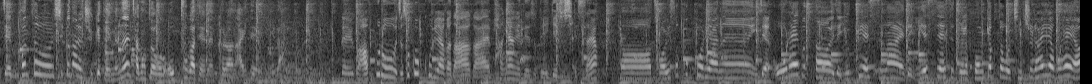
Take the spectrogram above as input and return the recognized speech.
이제 컨트롤 시그널을 주게 되면은 자동적으로 오프가 되는 그런 아이템입니다. 네, 이거 앞으로 이제 소코코리아가 나아갈 방향에 대해서도 얘기해 주시겠어요? 어, 저희 소코코리아는 이제 올해부터 이제 UPS나 이제 ESS 쪽에 본격적으로 진출을 하려고 해요.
